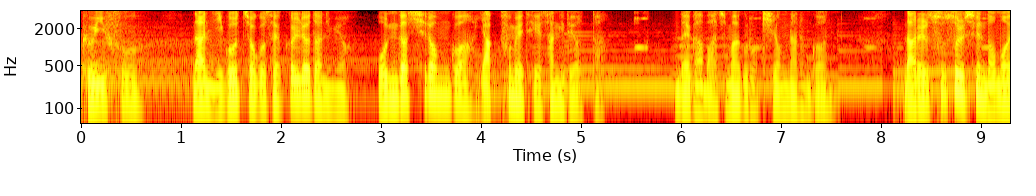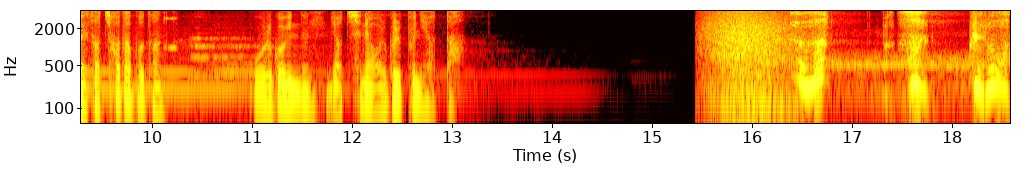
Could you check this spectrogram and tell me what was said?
그 이후 난 이곳저곳에 끌려다니며 온갖 실험과 약품의 대상이 되었다. 내가 마지막으로 기억나는 건 나를 수술실 너머에서 쳐다보던 울고 있는 여친의 얼굴뿐이었다. 괴로워.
